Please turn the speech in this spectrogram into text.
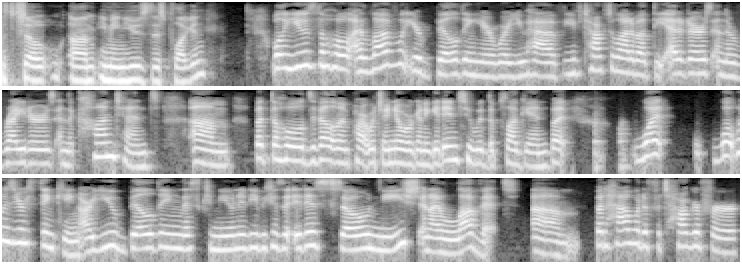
So um, you mean use this plugin? Well, use the whole. I love what you're building here, where you have you've talked a lot about the editors and the writers and the content, um, but the whole development part, which I know we're going to get into with the plugin. But what what was your thinking? Are you building this community because it, is so niche and I love it? Um, but how would a photographer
